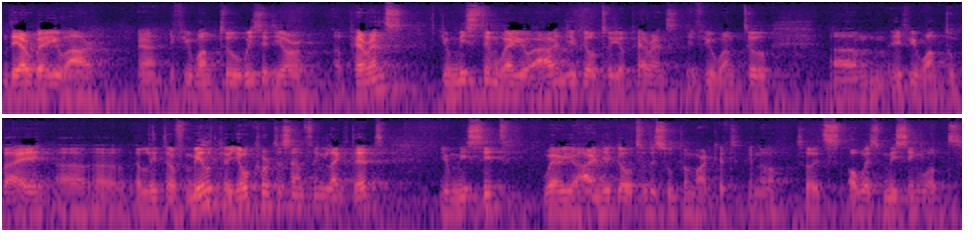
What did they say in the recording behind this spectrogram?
there where you are. Yeah? If you want to visit your uh, parents, you miss them where you are and you go to your parents. If you want to, um, if you want to buy uh, a liter of milk, a yogurt or something like that, you miss it where you are and you go to the supermarket. You know, so it's always missing what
